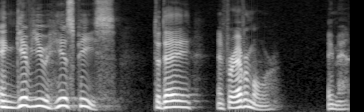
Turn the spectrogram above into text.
and give you his peace today and forevermore. Amen.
